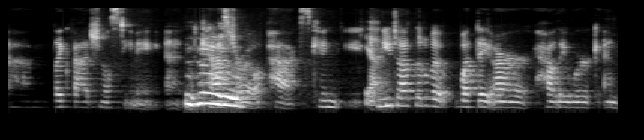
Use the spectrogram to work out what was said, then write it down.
um, like vaginal steaming and Mhm. castor oil packs. Can Yeah. can you talk a little bit what they are, how they work, and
